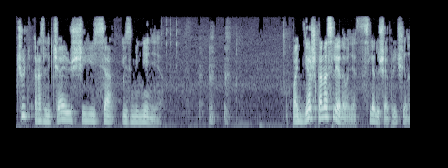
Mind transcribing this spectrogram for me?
чуть различающиеся изменения. Поддержка наследования – следующая причина.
